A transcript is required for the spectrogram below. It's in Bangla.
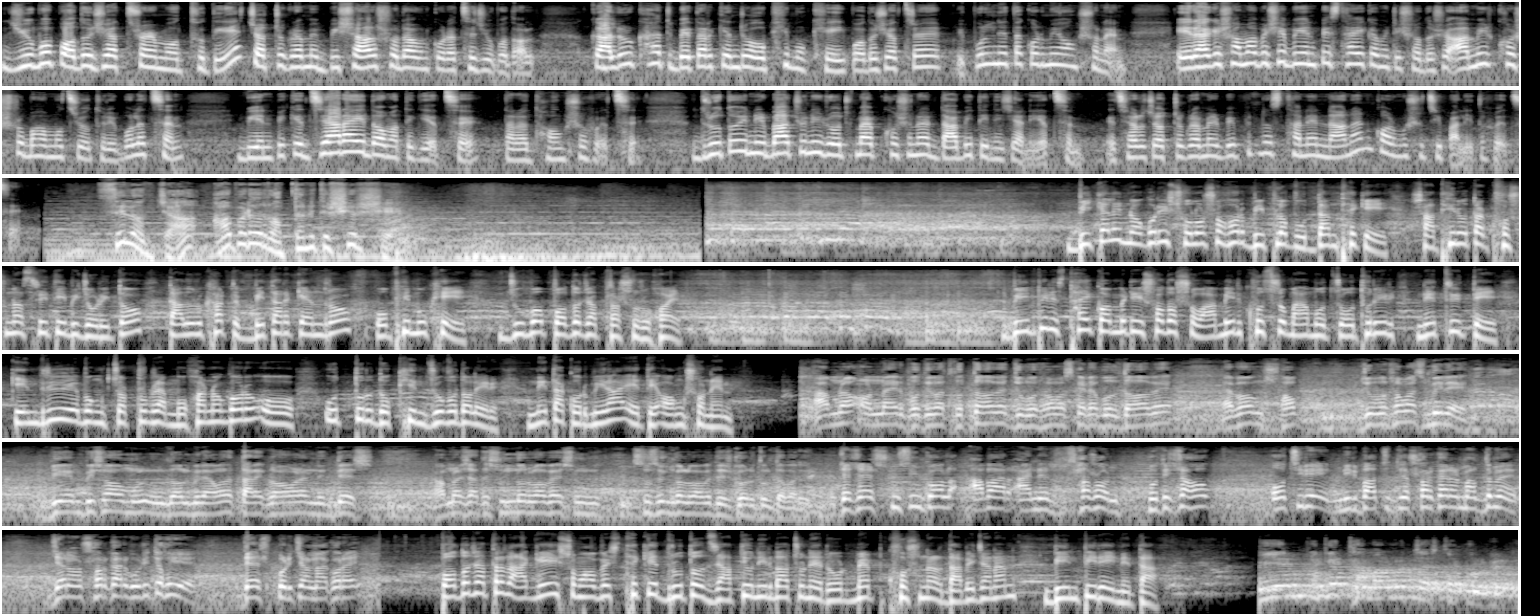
যুব পদযাত্রার মধ্য দিয়ে চট্টগ্রামে বিশাল শোডাউন করেছে যুবদল। কালুরঘাট বেতার কেন্দ্র অভিমুখে এই পদযাত্রায় বিপুল নেতাকর্মী অংশ নেন। এর আগে সমাবেশে বিএনপি স্থায়ী কমিটির সদস্য আমির খসরু মাহমুদ চৌধুরী বলেছেন, বিএনপিকে যারাই দমাতে গিয়েছে, তারা ধ্বংস হয়েছে। দ্রুতই নির্বাচনী রোডম্যাপ ঘোষণার দাবি তিনি জানিয়েছেন। এছাড়াও চট্টগ্রামের বিভিন্ন স্থানে নানান কর্মসূচি পালিত হয়েছে। শ্রীলঞ্চা আবারও রপ্তানিতে শীর্ষে। বিকালে নগরীর ষোলো শহর বিপ্লব উদ্যান থেকে স্বাধীনতা ঘোষণা স্মৃতি বিজড়িত কালুরঘাট বেতার কেন্দ্র অভিমুখে যুব পদযাত্রা শুরু হয়। বিএনপির স্থায়ী কমিটির সদস্য আমির খুসরু মাহমুদ চৌধুরীর নেতৃত্বে কেন্দ্রীয় এবং চট্টগ্রাম মহানগর ও উত্তর দক্ষিণ যুব দলের নেতাকর্মীরা এতে অংশ নেন। আমরা অন্যায়ের প্রতিবাদ করতে হবে, যুব সমাজকে এটা বলতে হবে এবং সব যুব সমাজ মিলে বিএনপি সহ মূল দল মিলে আমাদের তারেক রহমানের নির্দেশ আমরা যাতে সুন্দরভাবে সুশৃঙ্খলভাবে দেশ গড়ে তুলতে পারি। দেশের সুশৃঙ্খল আবার আইনের শাসন প্রতিষ্ঠা হোক অচিরে নির্বাচিত সরকারের মাধ্যমে যেন সরকার গঠিত হয়ে দেশ পরিচালনা করে। পদযাত্রার আগে সমাবেশ থেকে দ্রুত জাতীয় নির্বাচনের রোডম্যাপ ঘোষণার দাবি জানান বিএনপির এই নেতা। বিএনপিকে থামানোর চেষ্টা করবেন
